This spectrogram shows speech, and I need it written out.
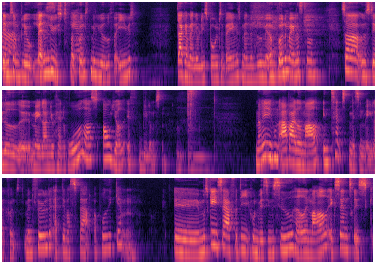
Dem, som blev yes. bandlyst fra Ja. kunstmiljøet for evigt. Der kan man jo lige spole tilbage, hvis man vil vide mere om bundemalerstriden. Så udstillede øh, maleren Johan Rode også, og J.F. Willumsen. Mm-hmm. Marie, hun arbejdede meget intenst med sin malerkunst, men følte, at det var svært at bryde igennem. Øh, måske især fordi hun ved sin side havde en meget ekscentrisk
